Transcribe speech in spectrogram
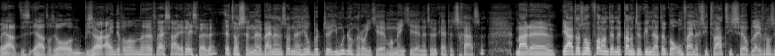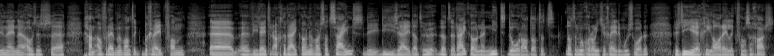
Maar ja, dus, ja, het was wel een bizar einde van een uh, vrij saaie race verder. Het was een, uh, bijna zo'n Hilbert, uh, je moet nog een rondje momentje natuurlijk uit het schaatsen. Maar ja, het was wel opvallend en dat kan natuurlijk inderdaad ook wel onveilige situaties opleveren als in een auto's gaan afremmen. Want ik begreep van, wie reed er achter Rijkonen, was dat Sainz. Die, die zei dat, dat Rijkonen niet door had dat, het, dat er nog een rondje gereden moest worden. Dus die ging al redelijk van zijn gas.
